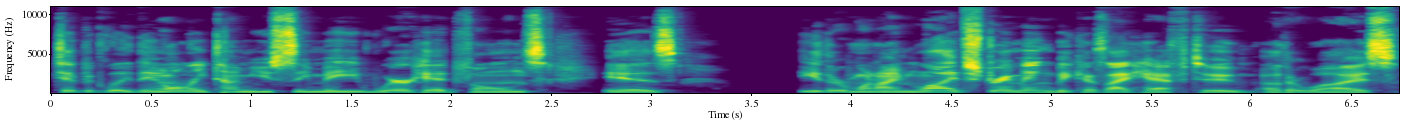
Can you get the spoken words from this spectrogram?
Typically, the only time you see me wear headphones is either when I'm live streaming because I have to, otherwise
